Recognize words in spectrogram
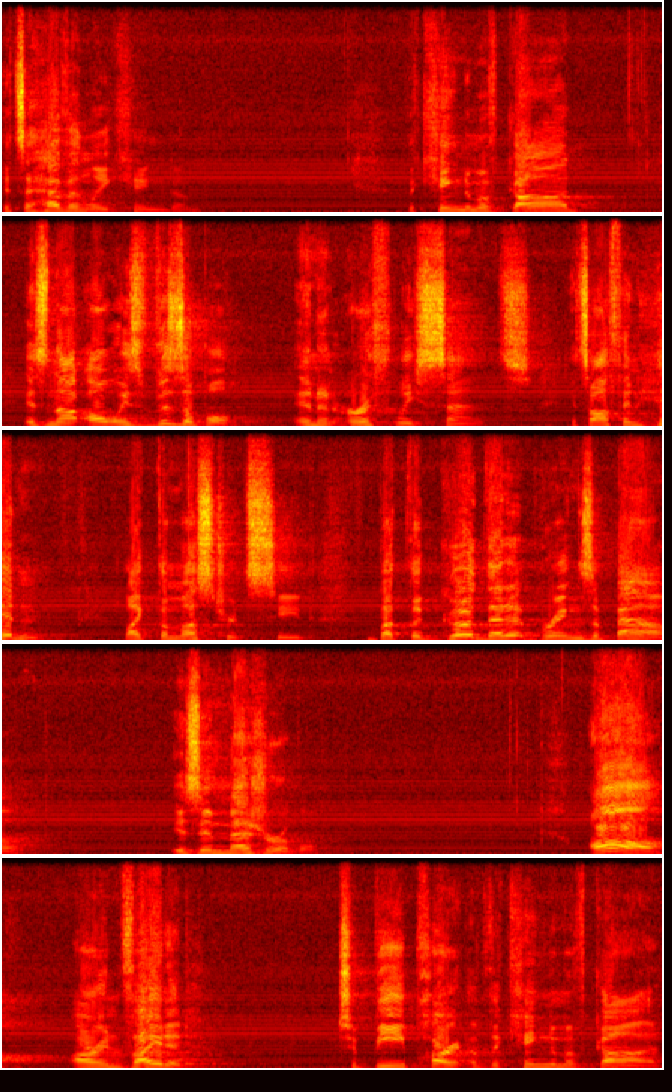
it's a heavenly kingdom. The kingdom of God is not always visible in an earthly sense, it's often hidden, like the mustard seed. But the good that it brings about is immeasurable. All are invited to be part of the kingdom of God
